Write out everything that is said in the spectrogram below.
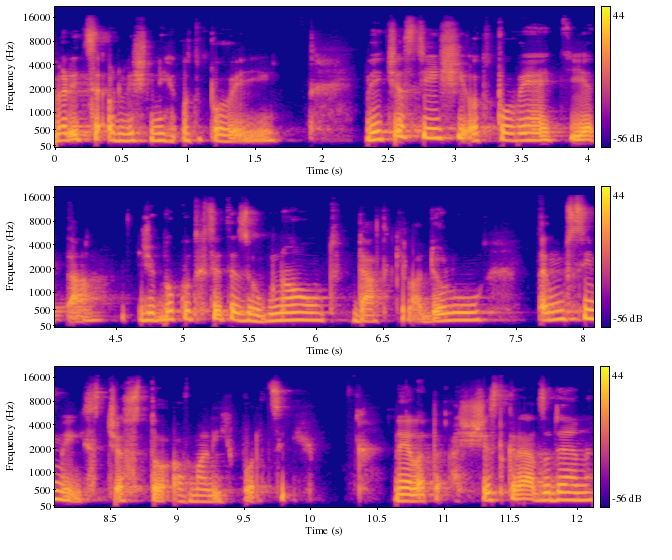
velice odlišných odpovědí. Nejčastější odpověď je ta, že pokud chcete zhubnout, dát kila dolů, tak musíme jíst často a v malých porcích. Nejlépe až šestkrát za den,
